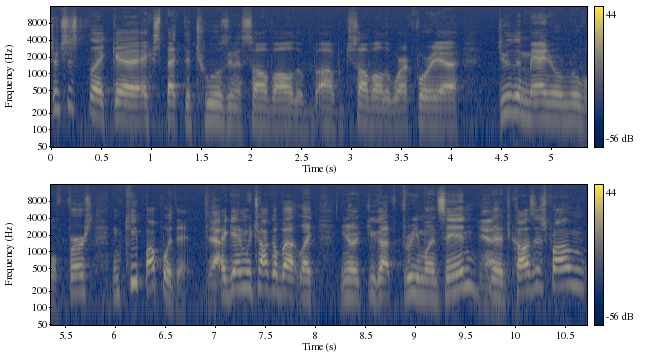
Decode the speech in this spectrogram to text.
Don't just like uh, expect the tool's going to solve all the uh, solve all the work for you. Do the manual removal first and keep up with it. Yeah. Again, we talk about like you know you got three months in Yeah. to cause this problem.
